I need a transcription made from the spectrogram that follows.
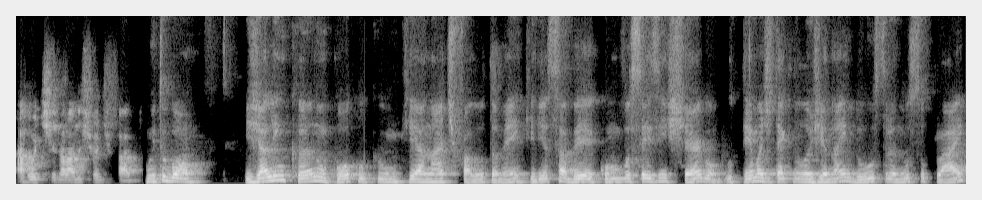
a rotina lá no chão de fábrica. Muito bom. E já linkando um pouco com o que a Nath falou também, queria saber como vocês enxergam o tema de tecnologia na indústria, no supply,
